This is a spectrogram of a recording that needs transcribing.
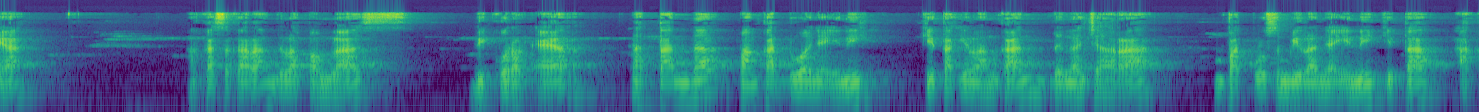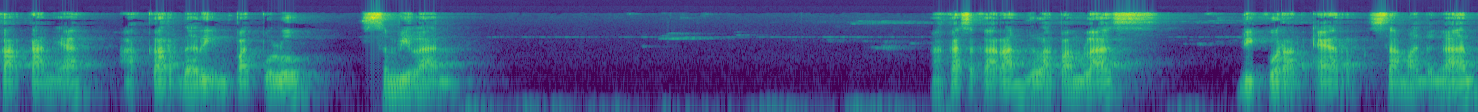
ya maka sekarang 18 dikurang R. Nah, tanda pangkat duanya ini kita hilangkan dengan cara 49-nya ini kita akarkan ya. Akar dari 49. Maka sekarang 18 dikurang R sama dengan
